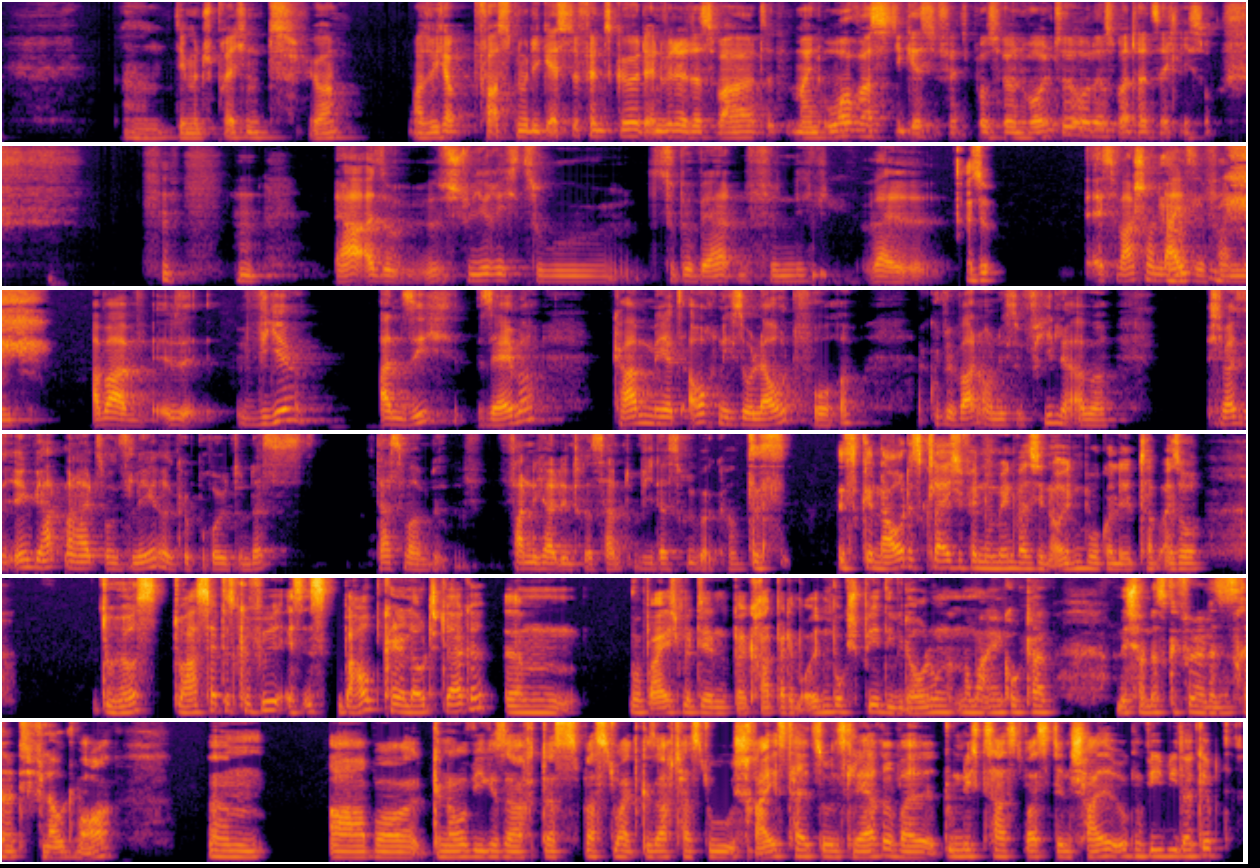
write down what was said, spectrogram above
Ähm, dementsprechend, ja, Also ich habe fast nur die Gästefans gehört. Entweder das war mein Ohr, was die Gästefans bloß hören wollte, oder es war tatsächlich so. Ja, also schwierig zu, zu bewerten, finde ich, weil Also, es war schon leise, fand ich. Aber äh, wir an sich selber kamen mir jetzt auch nicht so laut vor. Gut, wir waren auch nicht so viele, aber ich weiß nicht, irgendwie hat man halt so ins Leere gebrüllt und das, das war, fand ich halt interessant, wie das rüberkam. das ist genau das gleiche Phänomen, was ich in Oldenburg erlebt habe. Also, du hörst, du hast halt das Gefühl, es ist überhaupt keine Lautstärke. Ähm, wobei ich mit den, gerade bei dem Oldenburg-Spiel die Wiederholung nochmal angeguckt habe und ich schon das Gefühl hatte, dass es relativ laut war. Ähm, aber genau wie gesagt, das, was du halt gesagt hast, du schreist halt so ins Leere, weil du nichts hast, was den Schall irgendwie wiedergibt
